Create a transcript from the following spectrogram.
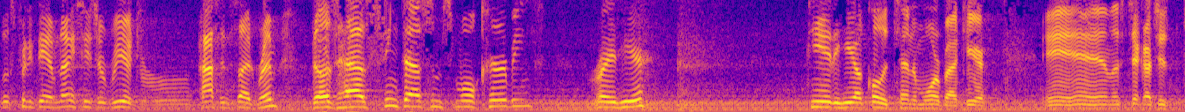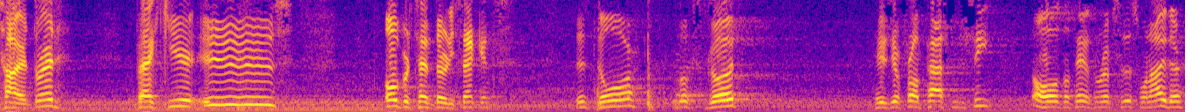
looks pretty damn nice. Here's your rear passenger side rim. Does have seem to have some small curbing right here. Here to here. I'll call it 10 or more back here. And let's check out your tire thread. Back here is over 10 30 seconds. This door looks good. Here's your front passenger seat. No holes, no tears, no rips to this one either.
